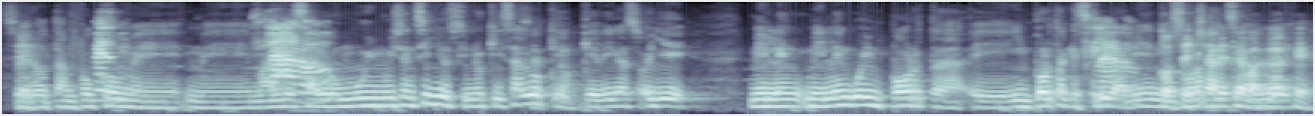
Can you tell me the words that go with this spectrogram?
Sí. pero tampoco Pues, me, me mandes claro. algo muy, muy sencillo, sino quizá algo que, que digas, oye, mi, mi lengua importa, eh, importa que escriba Claro. bien. Cosechar importa ese que hable- bagaje.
